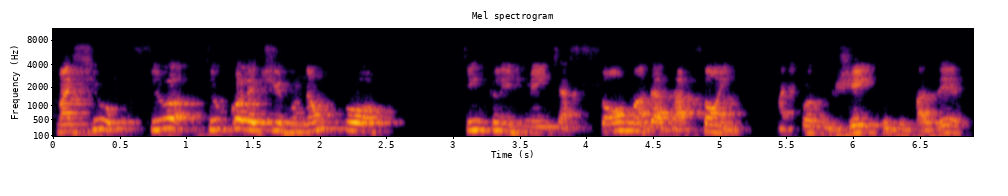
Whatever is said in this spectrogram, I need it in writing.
Mas se o, se o, se o coletivo não for simplesmente a soma das ações, mas for um jeito de fazer,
